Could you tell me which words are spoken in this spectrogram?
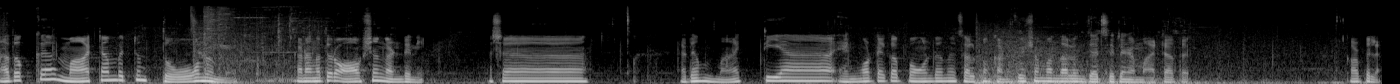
അതൊക്കെ മാറ്റാൻ പറ്റും തോന്നുന്നു. കാരണം അങ്ങനത്തെ ഒരു ഓപ്ഷൻ കണ്ടിനി. പക്ഷേ അത് മാറ്റിയ എങ്ങോട്ടേക്കാണ് പോകേണ്ടതെന്ന് ചിലപ്പം കൺഫ്യൂഷൻ വന്നാലും വിചാരിച്ചിട്ട് ഞാൻ മാറ്റാത്ത. കുഴപ്പമില്ല.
